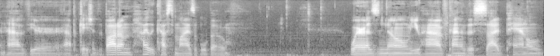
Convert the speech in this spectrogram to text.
and have your application at the bottom. Highly customizable though. Whereas GNOME, you have kind of this side panel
